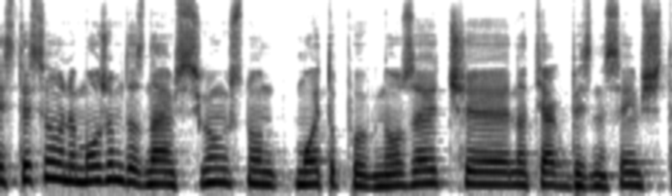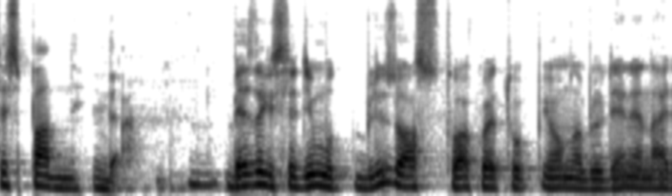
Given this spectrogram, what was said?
естествено не можем да знаем със сигурност, но моята прогноза е, че на тях бизнеса им ще спадне. Да без да ги следим отблизо, аз това, което имам наблюдение, най-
